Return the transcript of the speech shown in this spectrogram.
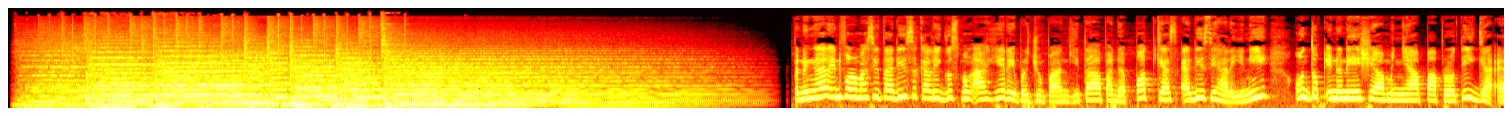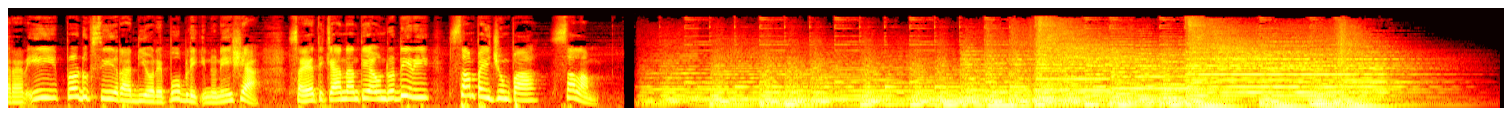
Pendengar informasi tadi sekaligus mengakhiri perjumpaan kita pada podcast edisi hari ini untuk Indonesia Menyapa Pro 3 RRI Produksi Radio Republik Indonesia. Saya Tika Nantia undur diri, sampai jumpa, salam.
